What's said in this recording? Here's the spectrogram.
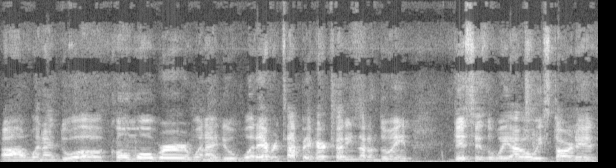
uh, when I do a comb over, when I do whatever type of hair cutting that I'm doing. This is the way I always started.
